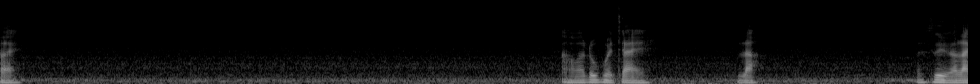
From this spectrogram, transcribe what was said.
อะไรเอาว่ารูปหัวใจหรอมันสื่ออะไร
